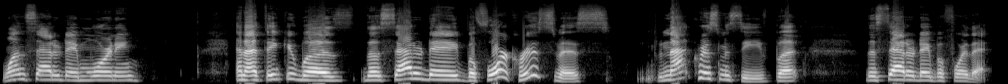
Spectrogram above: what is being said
one Saturday morning and I think it was the Saturday before Christmas, not Christmas Eve, but the Saturday before that.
